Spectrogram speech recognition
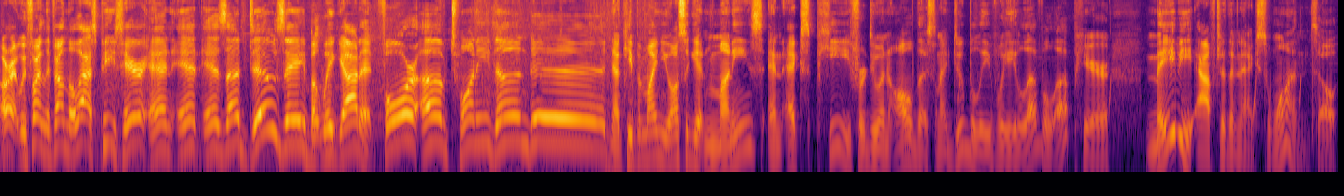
All right, we finally found the last piece here, and it is a doozy, but we got it. Four of 20 done did. Now, keep in mind, you also get monies and XP for doing all this, and I do believe we level up here maybe after the next one. So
